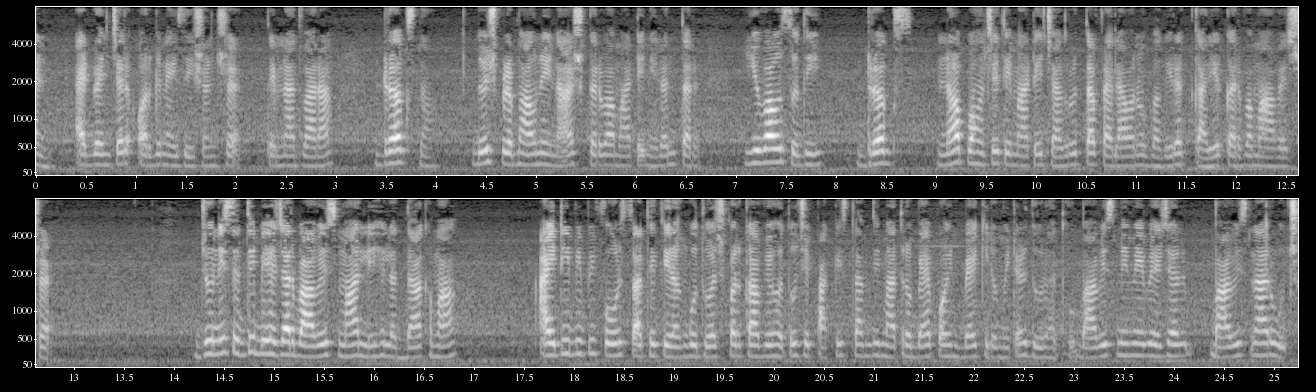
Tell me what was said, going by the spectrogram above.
એન્ડ એડવેન્ચર ઓર્ગેનાઇઝેશન છે. તેમના દ્વારા ડ્રગ્સના દુષ્પ્રભાવને નાશ કરવા માટે નિરંતર યુવાઓ સુધી ડ્રગ્સ ન પહોંચે તે માટે જાગૃતતા ફેલાવવાનું ભગીરથ કાર્ય કરવામાં આવે છે. જૂની સિદ્ધિ બે હજાર બાવીસમાં લેહ લદ્દાખમાં આઈટીબીપી ફોર્સ સાથે તિરંગો ધ્વજ ફરકાવ્યો હતો, જે પાકિસ્તાનથી માત્ર બે પોઈન્ટ બે કિલોમીટર દૂર હતો. બાવીસમી મે બે હજાર બાવીસના રોજ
